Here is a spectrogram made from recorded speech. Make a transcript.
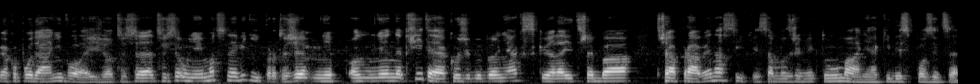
jako podání volej, že? Což, se, což se u něj moc nevidí, protože mě, on mě nepřijde, jako že by byl nějak skvělý třeba, třeba právě na síti, samozřejmě k tomu má nějaký dispozice,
